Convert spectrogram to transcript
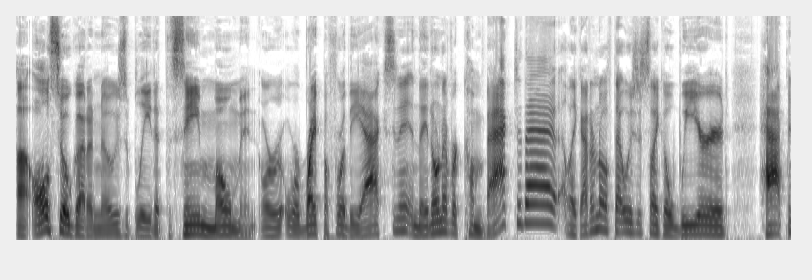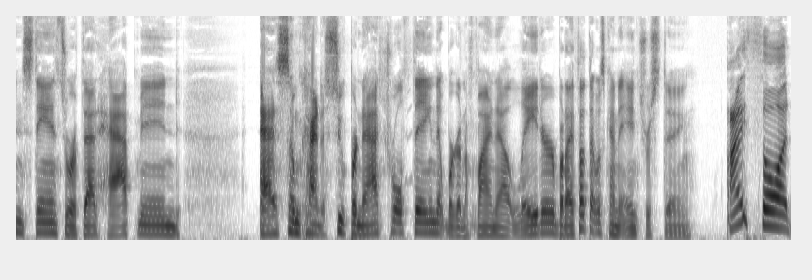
uh, also got a nosebleed at the same moment or, or right before the accident, and they don't ever come back to that. Like, I don't know if that was just like a weird happenstance or if that happened as some kind of supernatural thing that we're going to find out later, but I thought that was kind of interesting. I thought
